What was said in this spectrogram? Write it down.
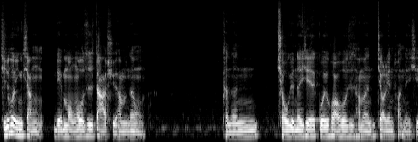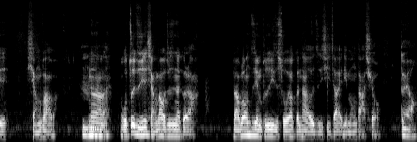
其实会影响联盟或者是大学他们那种可能球员的一些规划，或者是他们教练团的一些想法吧。那我最直接想到的就是那个啦，打布朗之前不是一直说要跟他儿子一起在联盟打球？对啊，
